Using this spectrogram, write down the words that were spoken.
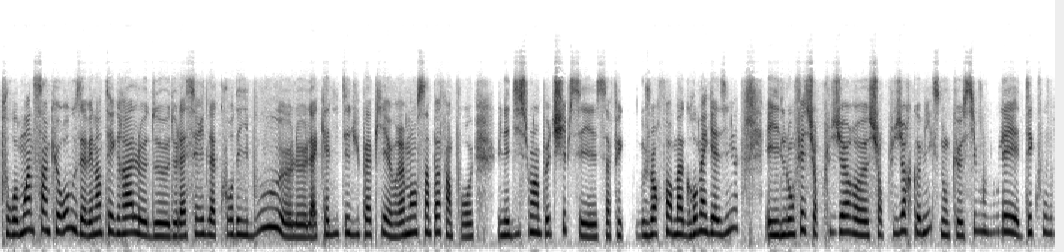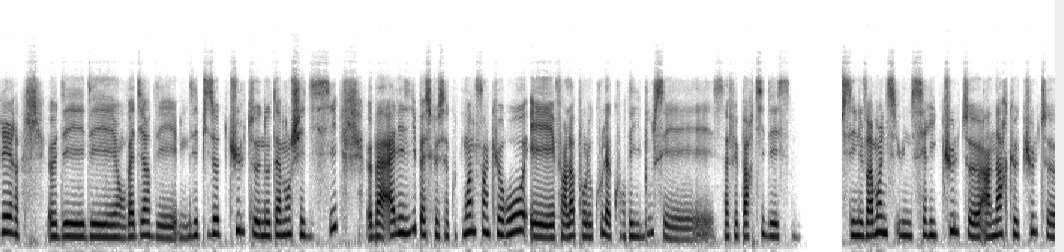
pour au moins de 5 euros, vous avez l'intégrale de, la série de la Cour des Hiboux. la qualité du papier est vraiment sympa. Enfin, pour une édition un peu cheap, ça fait genre format gros magazine et ils l'ont fait sur plusieurs euh, sur plusieurs comics. Donc euh, si vous voulez découvrir euh, des, on va dire des épisodes cultes notamment chez DC, bah allez-y parce que ça coûte moins de 5 euros et enfin là pour le coup la cour des hiboux c'est ça fait partie des c'est vraiment une, série culte, un arc culte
